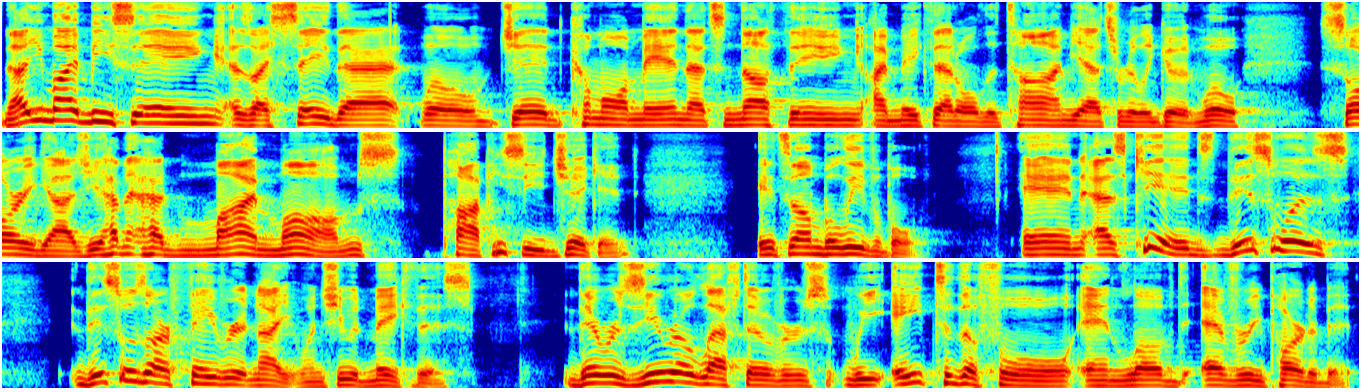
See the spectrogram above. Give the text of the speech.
Now you might be saying, as I say that, well, Jed, come on, man, that's nothing. I make that all the time. Yeah, it's really good. Well, sorry guys, you haven't had my mom's poppy seed chicken. It's unbelievable. And as kids, this was this was our favorite night when she would make this. There were zero leftovers. We ate to the full and loved every part of it.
